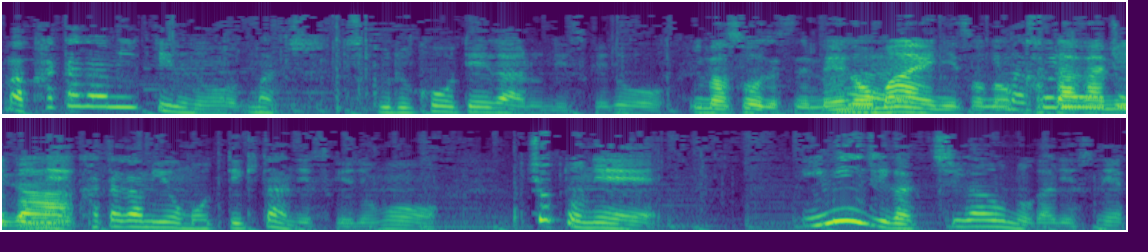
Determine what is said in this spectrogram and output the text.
まあ、型紙っていうのを、まあ、つ作る工程があるんですけど、今そうですね、目の前にそのまあ型紙がそれをちょっとね、、型紙を持ってきたんですけれども、ちょっとね、イメージが違うのがですね、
